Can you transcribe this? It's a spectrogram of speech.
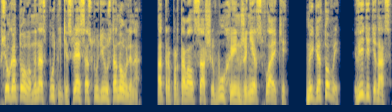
«Все готово, мы на спутнике, связь со студией установлена», отрапортовал Саше в ухо инженер с флайки. «Мы готовы? Видите нас?»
